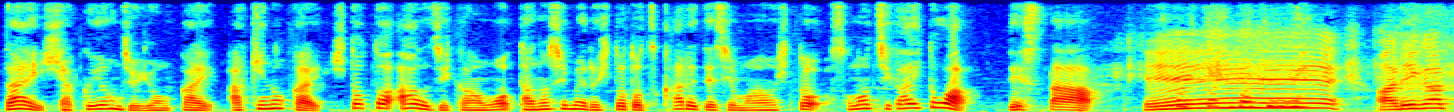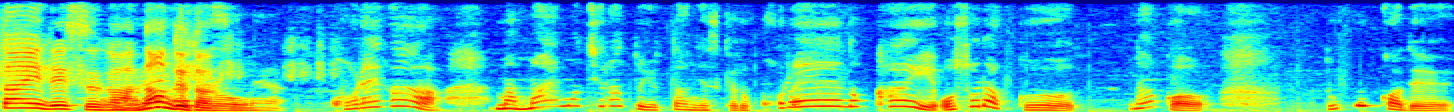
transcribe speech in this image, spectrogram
第144回、秋の会、人と会う時間を楽しめる人と疲れてしまう人、その違いとは？でした。ええありがたいですが、なんでだろすねこれが、まあ前もちらっと言ったんですけど、これの回、おそらく、なんか、どこかで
